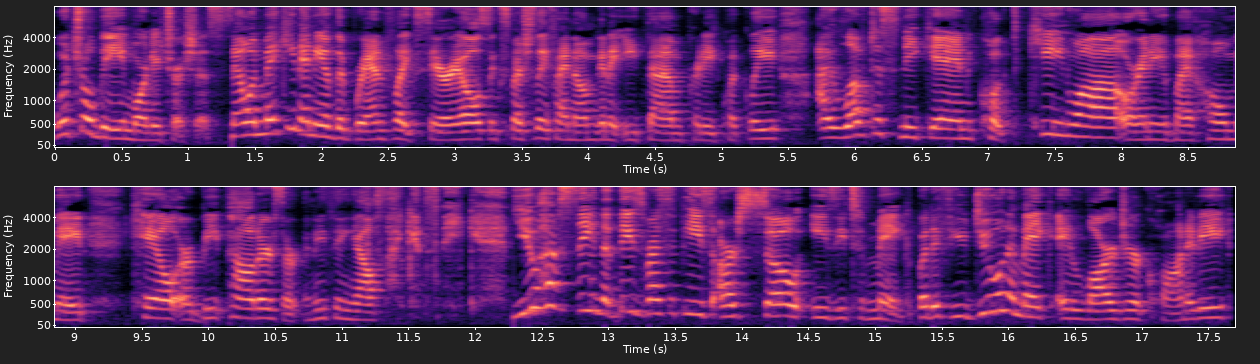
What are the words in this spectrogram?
which will be more nutritious. Now, when making any of the bran flake cereals, especially if I know I'm gonna eat them pretty quickly, I love to sneak in cooked quinoa or any of my homemade kale or beet powders or anything else I can sneak in. You have seen that these recipes are so easy to make, but if you do wanna make a larger quantity,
